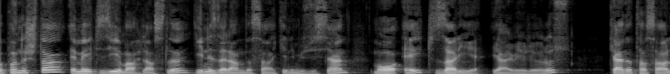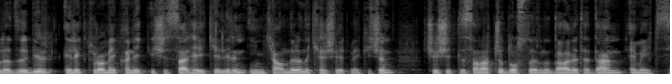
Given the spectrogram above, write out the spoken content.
Kapanışta MHZ mahlaslı Yeni Zelanda sakini müzisyen Mo H. Zari'ye yer veriyoruz. Kendi tasarladığı bir elektromekanik işitsel heykellerin imkanlarını keşfetmek için çeşitli sanatçı dostlarını davet eden MHZ,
